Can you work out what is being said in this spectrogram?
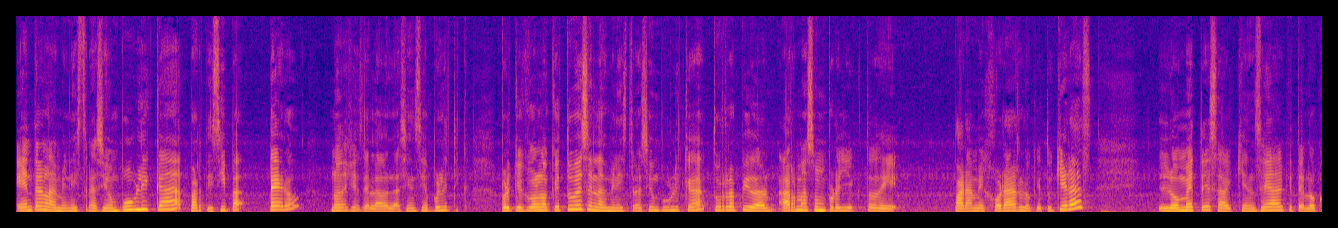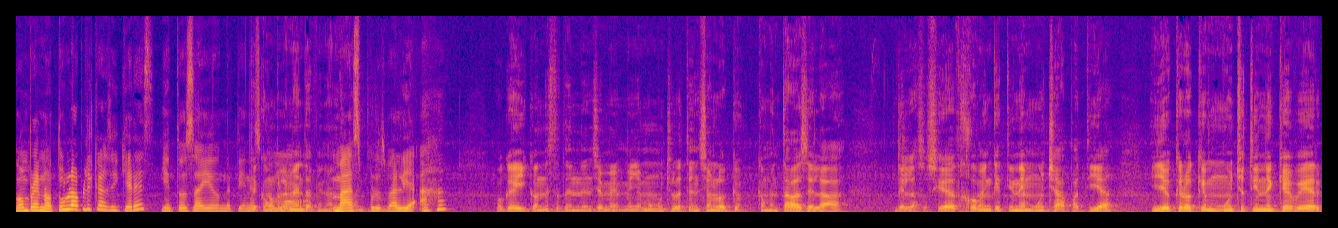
entra en la administración pública, participa, pero no dejes de lado la ciencia política, porque con lo que tú ves en la administración pública, tú rápido ar- armas un proyecto de para mejorar lo que tú quieras, lo metes a quien sea que te lo compren o tú lo aplicas si quieres y entonces ahí es donde tienes como más plusvalía, ajá. Ok, con esta tendencia me, me llamó mucho la atención lo que comentabas de la, de la sociedad joven que tiene mucha apatía. Y yo creo que mucho tiene que ver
